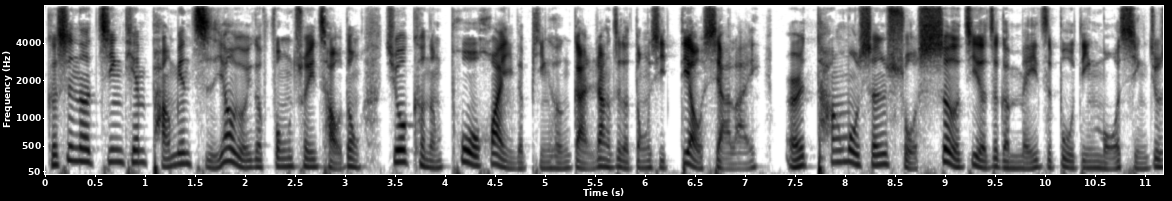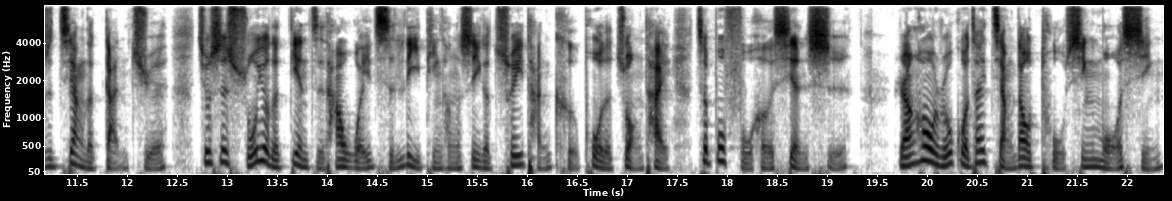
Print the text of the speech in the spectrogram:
可是呢，今天旁边只要有一个风吹草动，就有可能破坏你的平衡感，让这个东西掉下来。而汤姆森所设计的这个梅子布丁模型就是这样的感觉，就是所有的电子它维持力平衡是一个吹弹可破的状态，这不符合现实。然后，如果再讲到土星模型，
